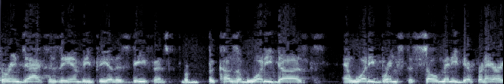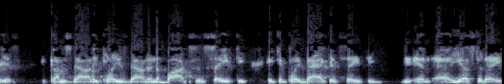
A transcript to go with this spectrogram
Kareem Jackson's the MVP of this defense because of what he does and what he brings to so many different areas. He comes down, he plays down in the box and safety. He can play back at safety. And uh, yesterday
